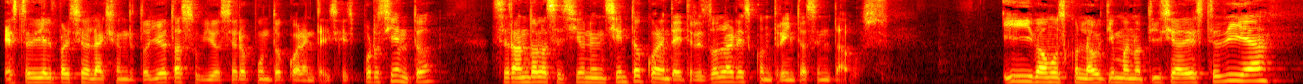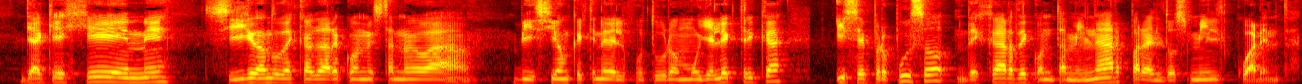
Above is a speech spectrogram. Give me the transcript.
Este día el precio de la acción de Toyota subió 0.46%, cerrando la sesión en 143 dólares con 30 centavos. Y vamos con la última noticia de este día, ya que GM sigue dando de qué hablar con esta nueva visión que tiene del futuro muy eléctrica y se propuso dejar de contaminar para el 2040.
